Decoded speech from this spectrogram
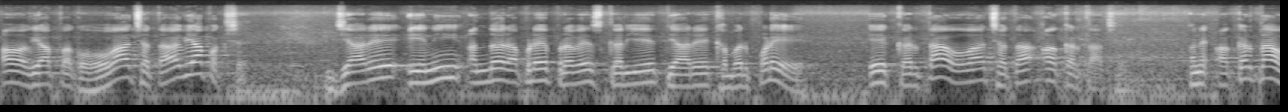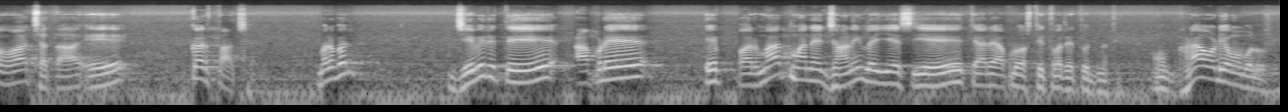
અવ્યાપક હોવા છતાં વ્યાપક છે. જ્યારે એની અંદર આપણે પ્રવેશ કરીએ ત્યારે ખબર પડે, એ કરતા હોવા છતાં અકર્તા છે. અને અકર્તા હોવા છતાં એ કરતા છે. બરાબર? જેવી રીતે આપણે એ પરમાત્માને જાણી લઈએ છીએ, ત્યારે આપણું અસ્તિત્વ રહેતું જ નથી. હું ઘણા ઓડિયોમાં બોલું છું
